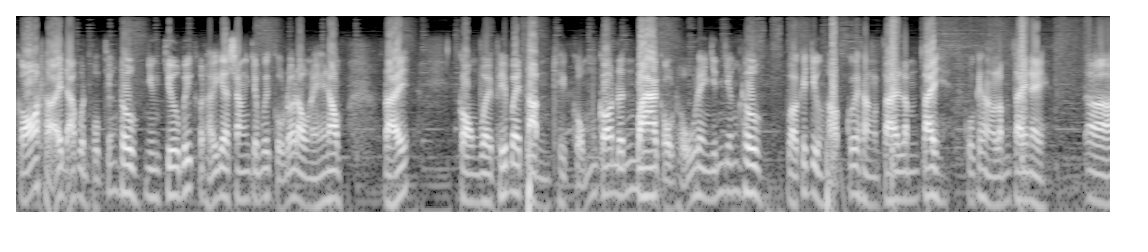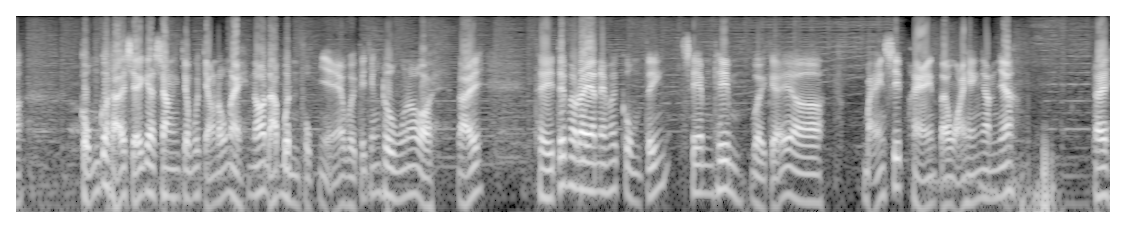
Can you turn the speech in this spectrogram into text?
có thể đã bình phục chấn thương nhưng chưa biết có thể ra sân trong cái cuộc đối đầu này hay không. Đấy còn về phía Bayern thì cũng có đến ba cầu thủ đang dính chấn thương. Và cái trường hợp của cái thằng tay lâm tay của cái thằng lâm tay này à, cũng có thể sẽ ra sân trong cái trận đấu này. Nó đã bình phục nhẹ về cái chấn thương của nó rồi. Đấy. Thì tiếp theo đây anh em hãy cùng tiến xem thêm về cái uh, bảng xếp hạng tại ngoại hạng Anh nhé đây.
